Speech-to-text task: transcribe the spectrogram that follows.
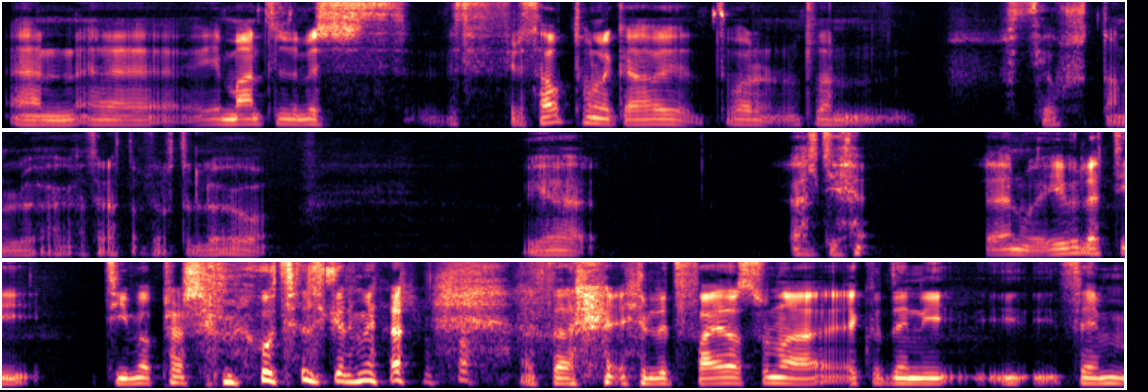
En uh, ég man til dæmis fyrir þá tónleika það voru 14 lög 13-14 lög og ég held ég nú yfirleitt í tímapressum með útlæðingarna mínar. En það er yfirleitt fæðast svona einhvern veginn í, í, í þeim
